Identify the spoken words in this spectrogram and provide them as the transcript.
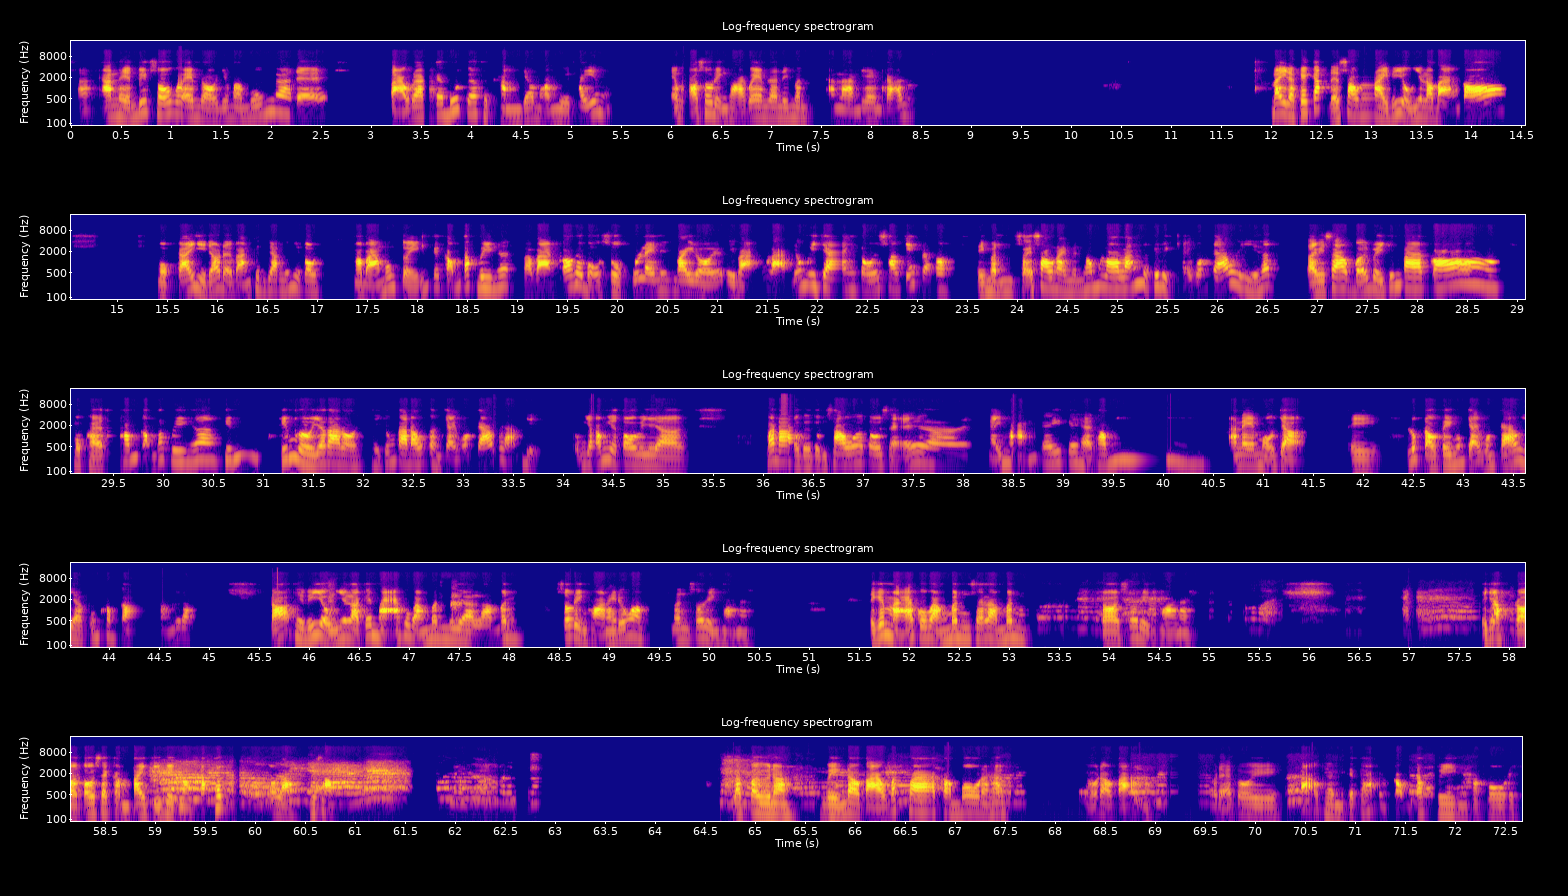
À, anh thì anh biết số của em rồi nhưng mà muốn uh, để tạo ra cái bước uh, thực hành cho mọi người thấy mà. em gõ số điện thoại của em lên đi Minh. Anh làm cho em cái luôn. Đây là cái cách để sau này ví dụ như là bạn có một cái gì đó để bạn kinh doanh giống như tôi mà bạn muốn tuyển cái cộng tác viên á, và bạn có cái bộ suột của landing page rồi á, thì bạn cũng làm giống y chang tôi sao chép ra thôi. Thì mình sẽ sau này mình không lo lắng về cái việc chạy quảng cáo hay gì hết. Tại vì sao? Bởi vì chúng ta có một hệ thống cộng tác viên á, kiếm kiếm người cho ta rồi thì chúng ta đâu cần chạy quảng cáo làm gì. Cũng giống như tôi bây giờ bắt đầu từ tuần sau á, tôi sẽ ờ, đẩy mạnh cái cái hệ thống anh em hỗ trợ thì lúc đầu tiên cũng chạy quảng cáo, giờ cũng không cần nữa đâu. Đó, thì ví dụ như là cái mã của bạn Minh bây giờ là Minh, số điện thoại này đúng không? Minh, số điện thoại này. Thì cái mã của bạn Minh sẽ là Minh. Rồi, số điện thoại này. Được chưa? Rồi, tôi sẽ cầm tay chỉ việc mà cách thức tôi làm như sau. Là từ nè, viện đào tạo bách khoa combo nè ha. Chỗ đào tạo nè rồi để tôi tạo thêm cái tab cộng tác viên combo đi.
